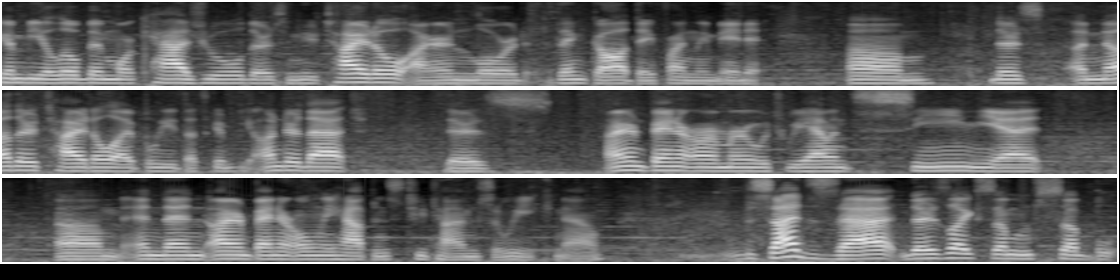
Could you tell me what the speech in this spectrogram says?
Going to be a little bit more casual. There's a new title, Iron Lord. Thank God they finally made it. Um, there's another title, I believe, that's going to be under that. There's Iron Banner armor, which we haven't seen yet. Um, and then Iron Banner only happens two times a week now. Besides that, there's like some sub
